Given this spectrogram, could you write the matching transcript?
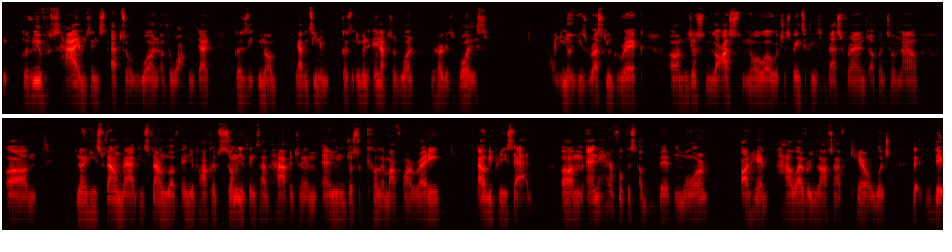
because we've had him since episode one of The Walking Dead. Because you know we haven't seen him because even in episode one we heard his voice And, you know, he's rescued Rick. Um, he just lost Noah, which is basically his best friend up until now. Um, you know, and he's found Mag, he's found love in the apocalypse. So many things have happened to him, and you know, just to kill him off already, that would be pretty sad. Um, and have focused a bit more on him. However, you also have Carol, which they, they,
